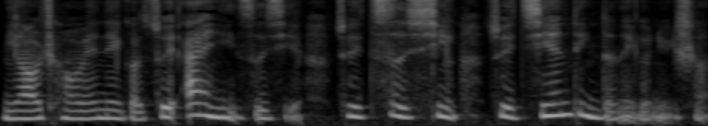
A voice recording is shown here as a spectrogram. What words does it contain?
你要成为那个最爱你自己、最自信、最坚定的那个女生。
